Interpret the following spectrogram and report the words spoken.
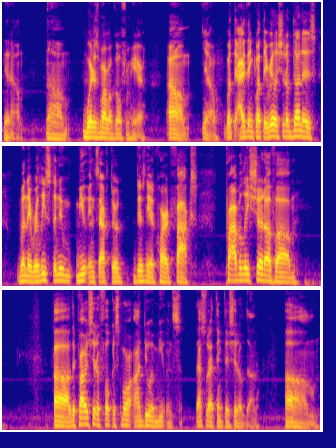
you know, um, where does Marvel go from here? Um, you know what I think what they really should have done is when they released the new mutants after Disney acquired Fox, probably should have um, uh, they probably should have focused more on doing mutants. That's what I think they should have done. Um,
